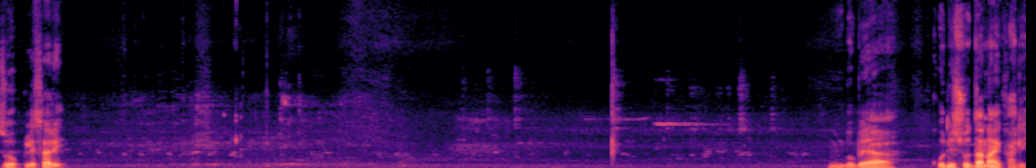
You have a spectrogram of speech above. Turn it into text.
झोपले सारे. बब्या कोणी सुद्धा नाही खाली.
